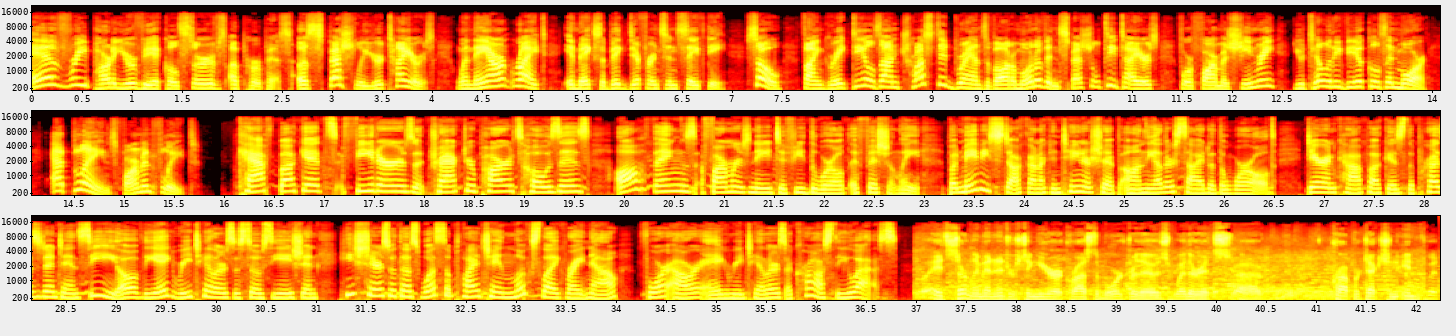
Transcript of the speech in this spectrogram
Every part of your vehicle serves a purpose, especially your tires. When they aren't right, it makes a big difference in safety. So, find great deals on trusted brands of automotive and specialty tires for farm machinery, utility vehicles, and more at Blain's Farm and Fleet. Calf buckets, feeders, tractor parts, hoses, all things farmers need to feed the world efficiently, but maybe stuck on a container ship on the other side of the world. Daren Coppock is the president and CEO of the Ag Retailers Association. He shares with us what supply chain looks like right now for our ag retailers across the U.S. It's certainly been an interesting year across the board for those, whether it's uh, crop protection input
